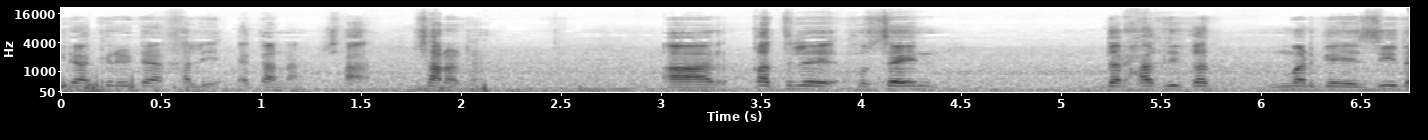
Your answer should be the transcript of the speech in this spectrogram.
ইরাকের এটা খালি একা না সারাটা। আর কাতলে হোসেন দর হাকিকত মার্গে এজিদ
